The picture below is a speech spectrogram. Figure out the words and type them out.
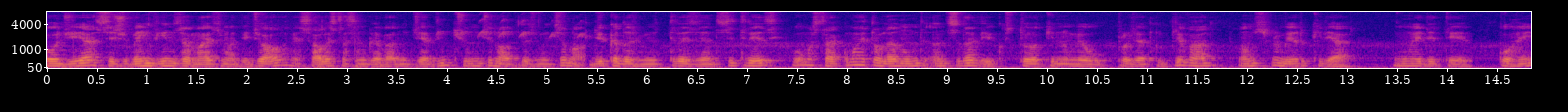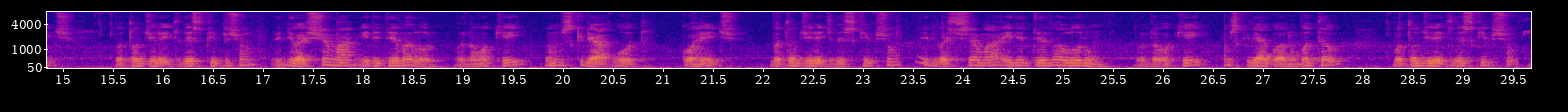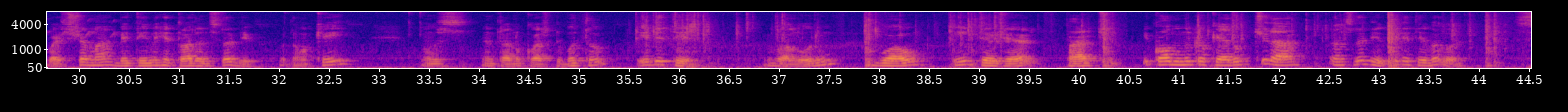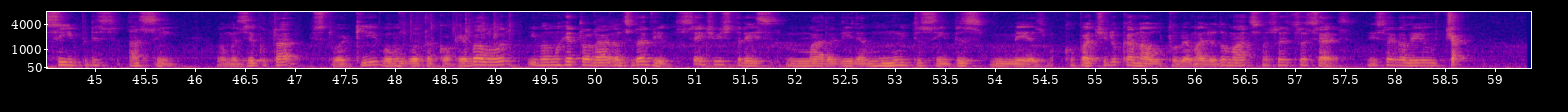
Bom dia, sejam bem-vindos a mais uma videoaula. Essa aula está sendo gravada no dia 21 de nove de 2019. Dica 2313, vou mostrar como retornar o número antes da vírgula. Estou aqui no meu projeto privado. Vamos primeiro criar um EDT corrente. Botão direito Description, ele vai chamar EDT valor. Vou dar um OK. Vamos criar outro corrente. Botão direito Description, ele vai se chamar EDT valor 1. Vou dar OK. Vamos criar agora um botão botão direito description, vai se chamar btn retorna antes da vírgula. Um OK. Vamos entrar no código do botão. EDT valor 1 igual integer parte e qual número que eu quero tirar antes da vírgula. EDT valor. Simples assim. Vamos executar, estou aqui, vamos botar qualquer valor e vamos retornar antes da vírgula. 123, maravilha, muito simples mesmo. Compartilhe o canal YouTube Amário do Matos nas suas redes sociais. Isso aí, valeu, tchau!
